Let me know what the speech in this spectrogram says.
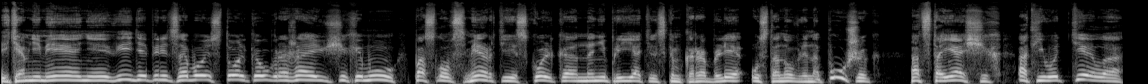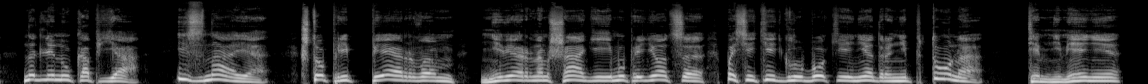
И тем не менее, видя перед собой столько угрожающих ему послов смерти, сколько на неприятельском корабле установлено пушек, отстоящих от его тела на длину копья, и зная, что при первом неверном шаге ему придется посетить глубокие недра Нептуна, тем не менее,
